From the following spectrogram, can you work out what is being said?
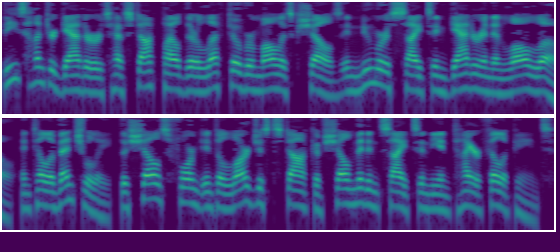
These hunter-gatherers have stockpiled their leftover mollusk shells in numerous sites in Gattaran and Lal Lo, until eventually, the shells formed into largest stock of shell-midden sites in the entire Philippines.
